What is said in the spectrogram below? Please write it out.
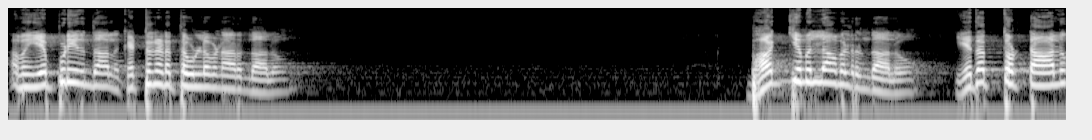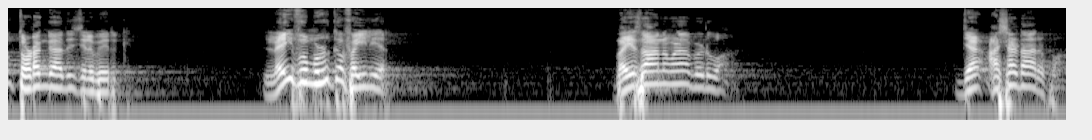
அவன் எப்படி இருந்தாலும் கெட்ட நடத்த உள்ளவனாக இருந்தாலும் பாக்கியம் இல்லாமல் இருந்தாலும் எதை தொட்டாலும் தொடங்காது சில பேருக்கு. லைஃப் முழுக்க ஃபெயிலியர் வயசானவனாக விடுவான் ஜ அசடாக இருப்பான்.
